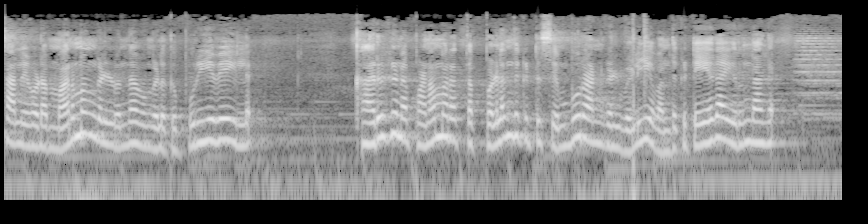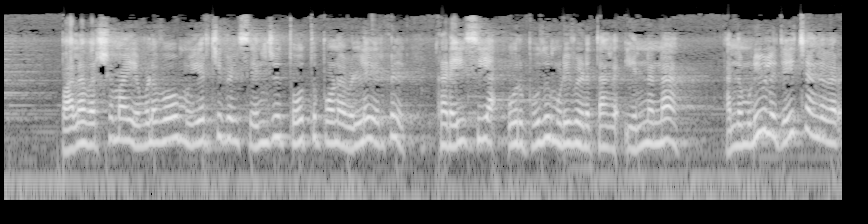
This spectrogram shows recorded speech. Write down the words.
சாலையோட மர்மங்கள் வந்து அவங்களுக்கு புரியவே இல்லை. கருகின பனைமரத்தை பிளந்துக்கிட்டு செம்பூரான்கள் வெளியே வந்துக்கிட்டே தான் இருந்தாங்க. பல வருஷமா எவ்வளவோ முயற்சிகள் செஞ்சு தோத்து போன வெள்ளையர்கள் கடைசியா ஒரு புது முடிவு எடுத்தாங்க. என்னன்னா அந்த முடிவுல ஜெயிச்சாங்க வேற.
